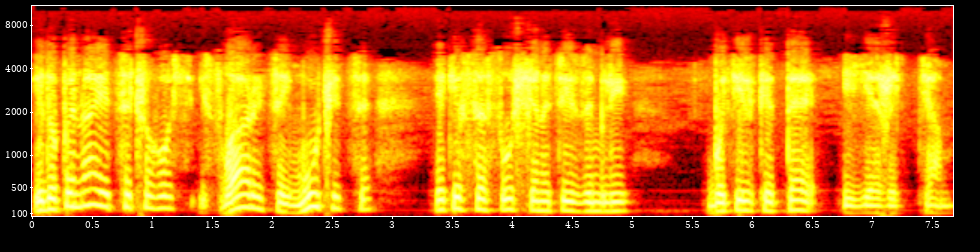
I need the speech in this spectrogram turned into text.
і допинається чогось, і свариться, і мучиться, як і все суще на цій землі, бо тільки те і є життям.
